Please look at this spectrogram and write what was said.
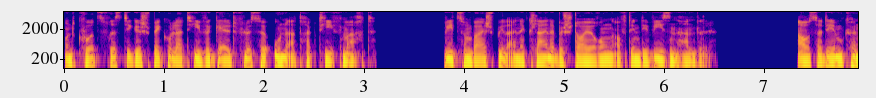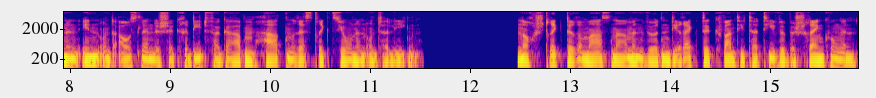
und kurzfristige spekulative Geldflüsse unattraktiv macht, wie zum Beispiel eine kleine Besteuerung auf den Devisenhandel. Außerdem können in- und ausländische Kreditvergaben harten Restriktionen unterliegen. Noch striktere Maßnahmen würden direkte quantitative Beschränkungen,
